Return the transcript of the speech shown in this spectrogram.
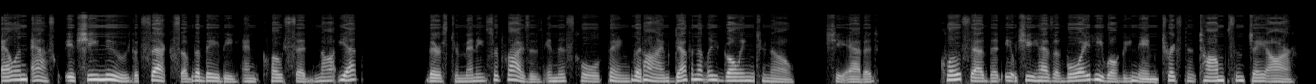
Ellen asked if she knew the sex of the baby and Khloe said not yet. There's too many surprises in this whole thing that I'm definitely going to know, she added. Khloe said that if she has a boy he will be named Tristan Thompson Jr.,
